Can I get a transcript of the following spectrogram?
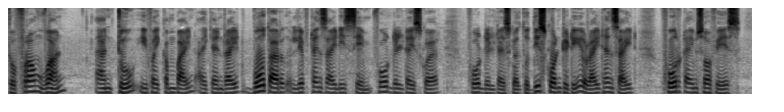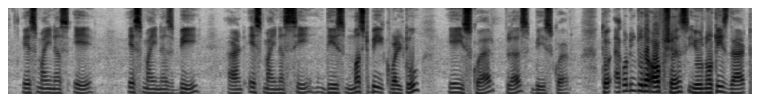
So from 1 and 2 if I combine I can write both are left hand side is same 4 delta square 4 delta square so this quantity right hand side 4 times of s s minus a s minus b and s minus c this must be equal to a square plus b square. So according to the options you notice that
